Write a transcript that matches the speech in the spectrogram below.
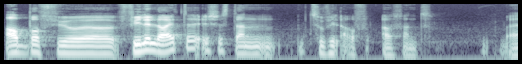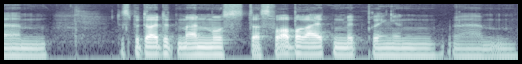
Aber für viele Leute ist es dann zu viel Auf Aufwand. Ähm, das bedeutet, man muss das vorbereiten, mitbringen, ähm,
